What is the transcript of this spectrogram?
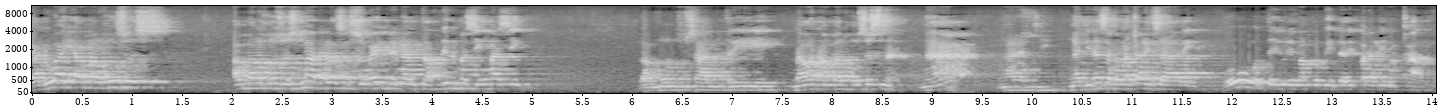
Kedua ya amal khusus. Amal khusus mah adalah sesuai dengan takdir masing-masing. Lamun santri naon amal khususna? Nah ngaji. Ngajinya seberapa kali sehari oh teh lima lebih daripada lima kali.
